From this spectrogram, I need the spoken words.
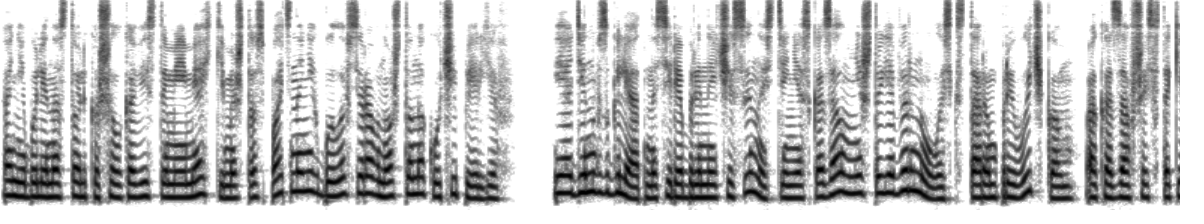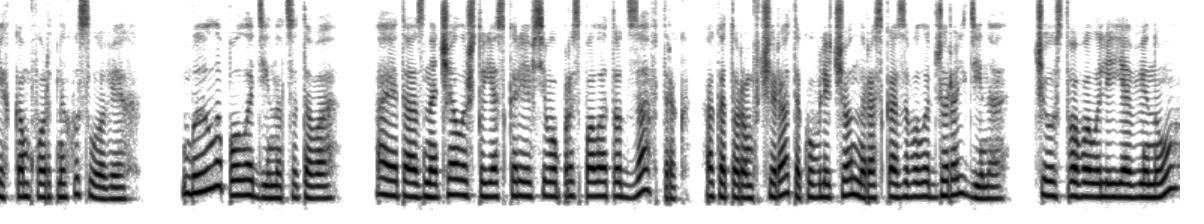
Они были настолько шелковистыми и мягкими, что спать на них было все равно, что на куче перьев и один взгляд на серебряные часы на стене сказал мне, что я вернулась к старым привычкам, оказавшись в таких комфортных условиях. Было пол одиннадцатого, а это означало, что я, скорее всего, проспала тот завтрак, о котором вчера так увлеченно рассказывала Джеральдина. Чувствовала ли я вину?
